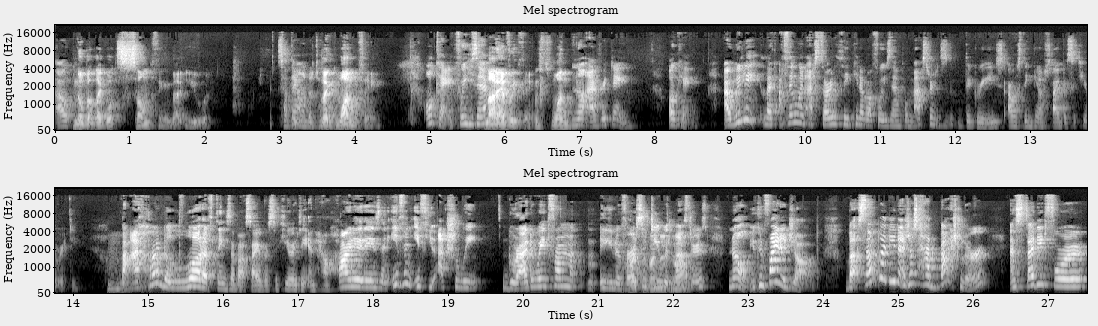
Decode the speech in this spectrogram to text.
I'll, no but like what's something that you would something on the top. Like of- one thing. Okay for example not everything one thing. Not everything. Okay. I really like i think when i started thinking about for example master's degrees i was thinking of cybersecurity. Hmm. but i heard a lot of things about cybersecurity and how hard it is and even if you actually graduate from a university find a with masters. No, you can find a job. But somebody that just had bachelor and studied for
